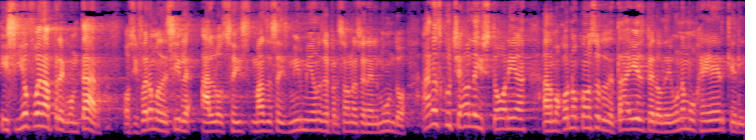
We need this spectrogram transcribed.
Y si yo fuera a preguntar, o si fuéramos a decirle a los más de seis mil millones de personas en el mundo, ¿han escuchado la historia? A lo mejor no conocen los detalles, pero de una mujer que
